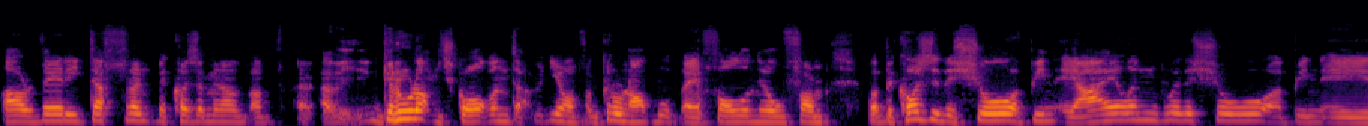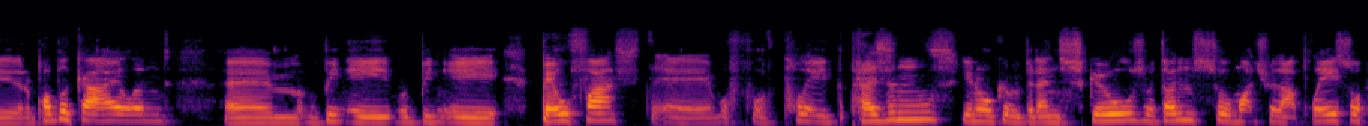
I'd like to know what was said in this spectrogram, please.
are very different because I mean I've, I've, I've grown up in Scotland. You know, I've grown up uh, following the old firm, but because of the show, I've been to Ireland with the show. I've been to the Republic of Ireland. Um, we've been to we've been to Belfast. Uh, we've, we've played prisons. You know, we've been in schools. We've done so much with that place. So,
